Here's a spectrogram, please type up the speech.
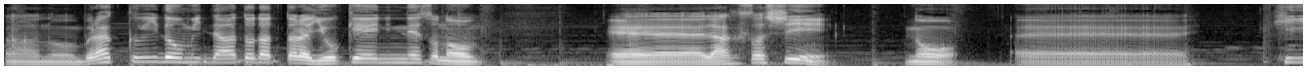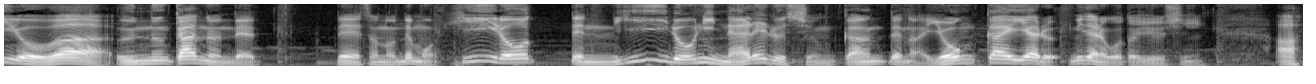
あのブラックウィドウ見た後だったら余計にねそのえー、ラストシーンのえー、ヒーローはうんぬんかんぬんで。でそのでもヒーローってヒーローになれる瞬間ってのは4回やるみたいなことを言うシーン。あ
